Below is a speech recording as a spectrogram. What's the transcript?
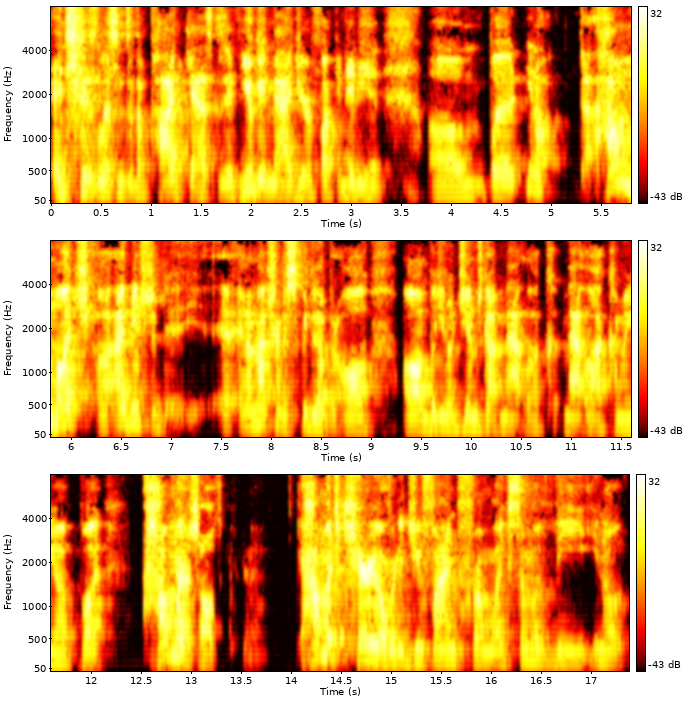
and just listen to the podcast. Because if you get mad, you're a fucking idiot. Um, but you know, how much uh, I'd be interested, and I'm not trying to speed it up at all. Um, but you know, Jim's got Matlock Matlock coming up. But how much? How much carryover did you find from like some of the you know?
